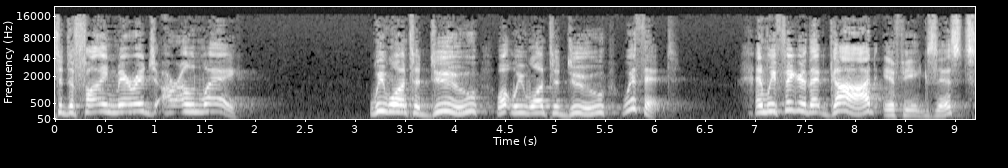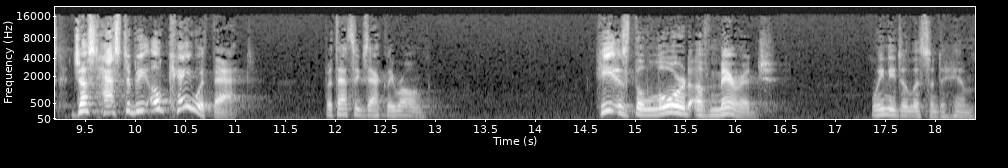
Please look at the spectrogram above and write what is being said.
to define marriage our own way. We want to do what we want to do with it. And we figure that God, if He exists, just has to be okay with that. But that's exactly wrong. He is the Lord of marriage. We need to listen to Him.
